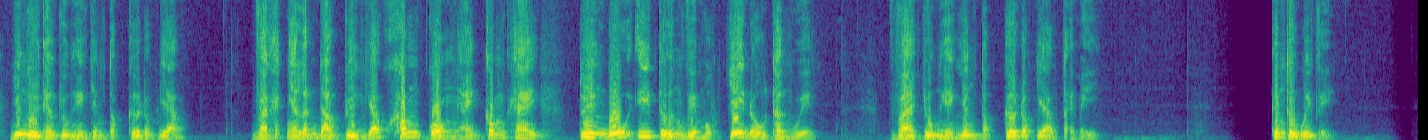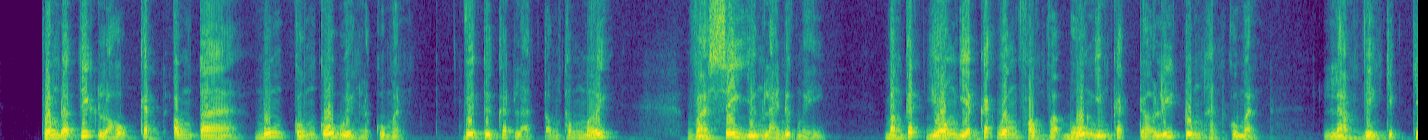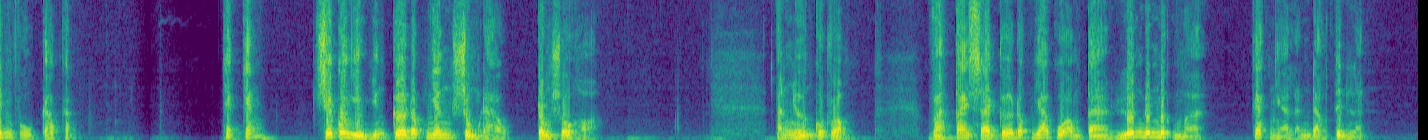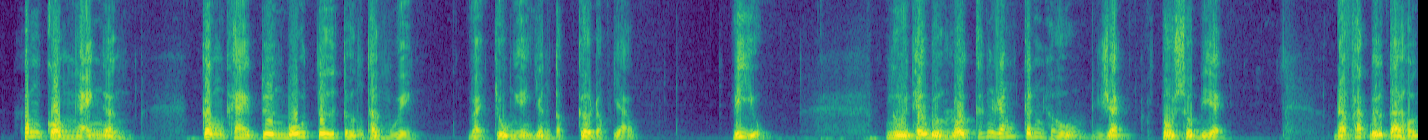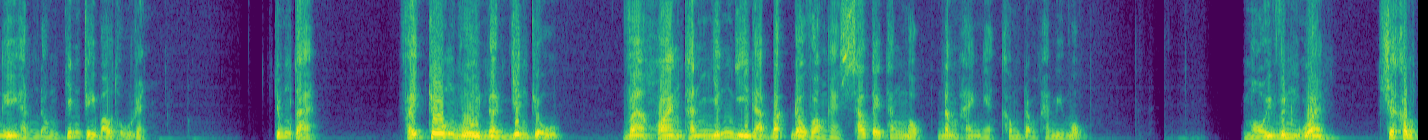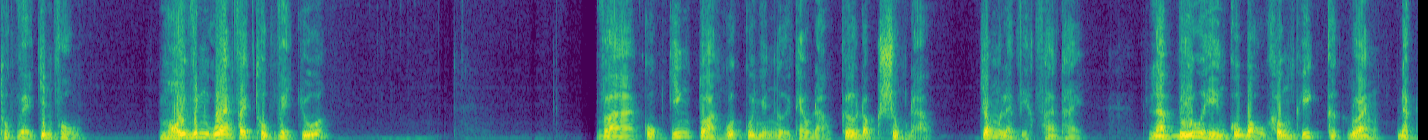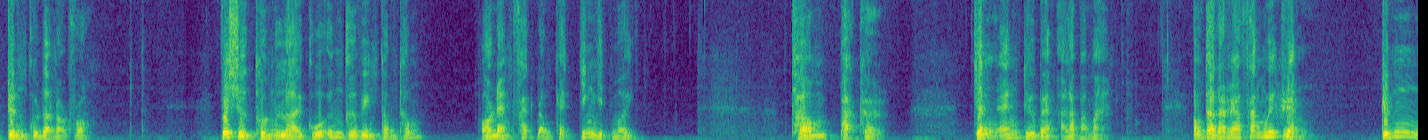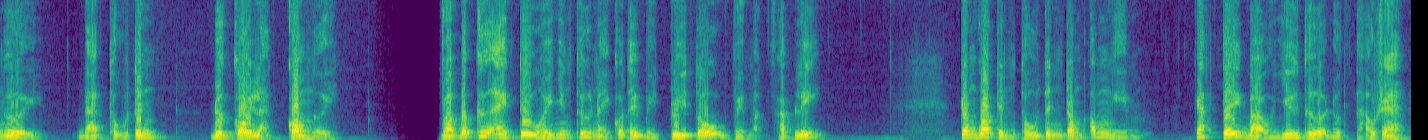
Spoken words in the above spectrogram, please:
Những người theo chủ nghĩa dân tộc cơ đốc giáo và các nhà lãnh đạo truyền giáo không còn ngại công khai tuyên bố ý tưởng về một chế độ thần quyền và chủ nghĩa dân tộc cơ đốc giáo tại Mỹ. Kính thưa quý vị, Trump đã tiết lộ cách ông ta muốn củng cố quyền lực của mình với tư cách là tổng thống mới và xây dựng lại nước Mỹ bằng cách dọn dẹp các văn phòng và bổ nhiệm các trợ lý trung thành của mình làm viên chức chính phủ cao cấp. Chắc chắn sẽ có nhiều những cơ đốc nhân sùng đạo trong số họ. Ảnh hưởng của Trump và tay sai cơ đốc giáo của ông ta lớn đến mức mà các nhà lãnh đạo tin lành không còn ngại ngần công khai tuyên bố tư tưởng thần quyền và chủ nghĩa dân tộc cơ đốc giáo. Ví dụ, người theo đường lối cứng rắn cánh hữu Jacques Posobiec đã phát biểu tại hội nghị hành động chính trị bảo thủ rằng chúng ta phải chôn vùi nền dân chủ và hoàn thành những gì đã bắt đầu vào ngày 6 tây tháng 1 năm 2021. Mọi vinh quang sẽ không thuộc về chính phủ. Mọi vinh quang phải thuộc về Chúa. Và cuộc chiến toàn quốc của những người theo đạo cơ đốc sùng đạo chống lại việc phá thai là biểu hiện của bầu không khí cực đoan đặc trưng của Donald Trump. Với sự thuận lợi của ứng cử viên tổng thống, họ đang phát động các chiến dịch mới. Tom Parker, chánh án tiểu bang Alabama. Ông ta đã ra phán quyết rằng trứng người đã thụ tinh được coi là con người. Và bất cứ ai tiêu hủy những thứ này có thể bị truy tố về mặt pháp lý. Trong quá trình thụ tinh trong ống nghiệm, các tế bào dư thừa được tạo ra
